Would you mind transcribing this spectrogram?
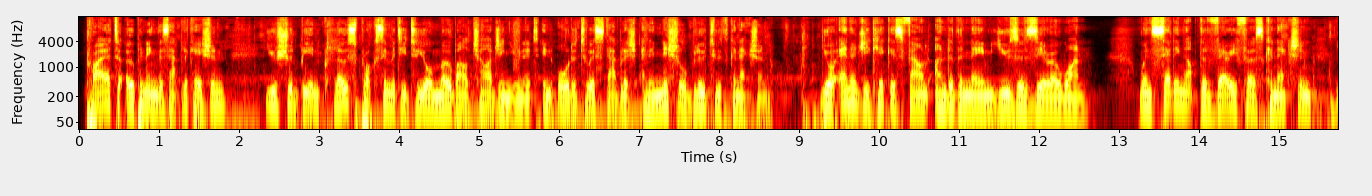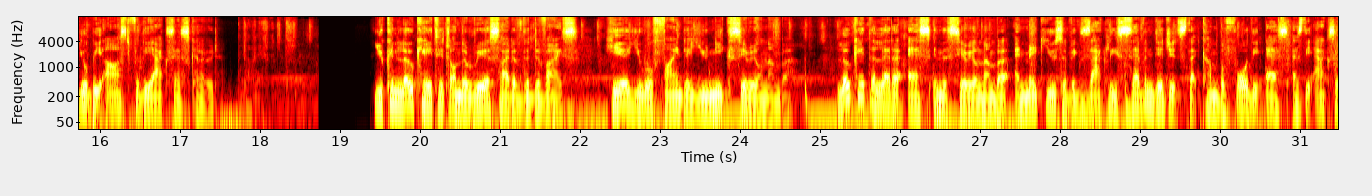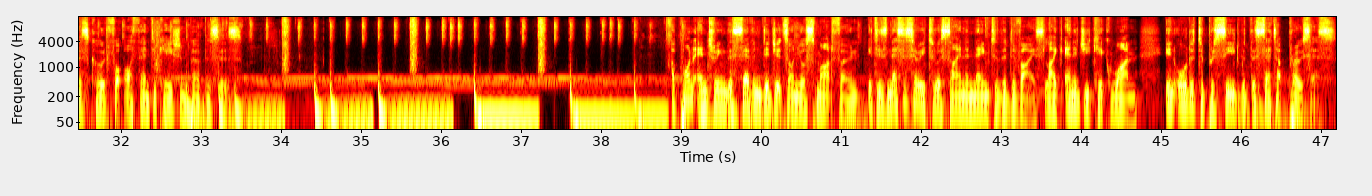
Prior to opening this application, you should be in close proximity to your mobile charging unit in order to establish an initial Bluetooth connection. Your NRGkick is found under the name User01. When setting up the very first connection, you'll be asked for the access code. You can locate it on the rear side of the device. Here you will find a unique serial number. Locate the letter S in the serial number and make use of exactly seven digits that come before the S as the access code for authentication purposes. Upon entering the seven digits on your smartphone, it is necessary to assign a name to the device like NRGkick 1 in order to proceed with the setup process.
